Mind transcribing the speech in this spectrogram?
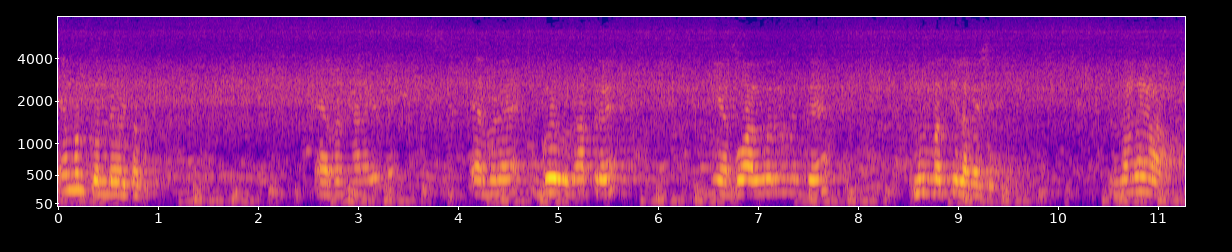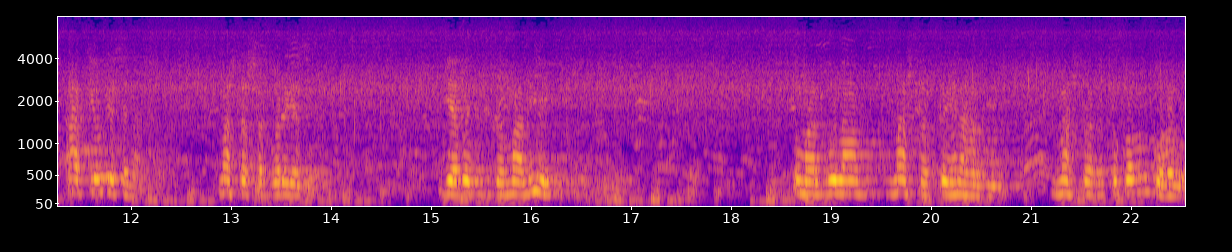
এমন করলে হইতো না এরপরে ছাড়া গেছে এরপরে গরু রাত্রে গিয়া গোয়াল গরুর মধ্যে মোমবাতি লাগাইছে লাগাইয়া আর কেউ গেছে না মাস্টার সব করে গেছে গিয়া কইতেছে তো মালিক তোমার গোলাম মাস্টার তো এখানে হারবি মাস্টার তো কলঙ্ক হলো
